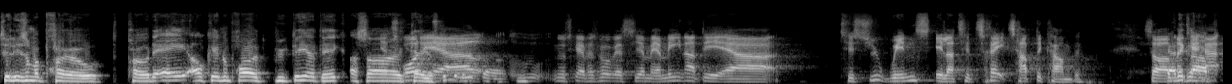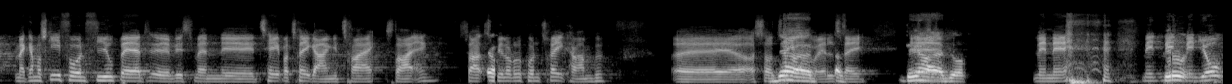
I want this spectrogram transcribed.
til ligesom at prøve, prøve det af, okay, nu prøver jeg at bygge det her dæk, og så jeg tror, kan det jeg er, Nu skal jeg passe på, hvad jeg siger, men jeg mener, det er til syv wins eller til tre tabte kampe. Så ja, man, kan have, man kan måske få en feel bad, øh, hvis man øh, taber tre gange i træ, streg. Ikke? Så ja. spiller du kun tre kampe, øh, og så det taber har, du alle tre. Altså, det har jeg øh, gjort. Men, øh, men, men, jo, men jo,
